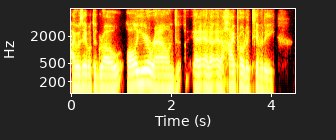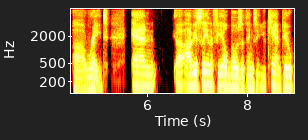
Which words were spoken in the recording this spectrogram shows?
I was able to grow all year round at, at, a, at a high productivity uh, rate. And uh, obviously, in the field, those are things that you can't do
